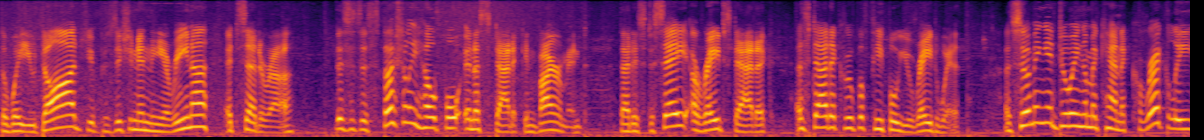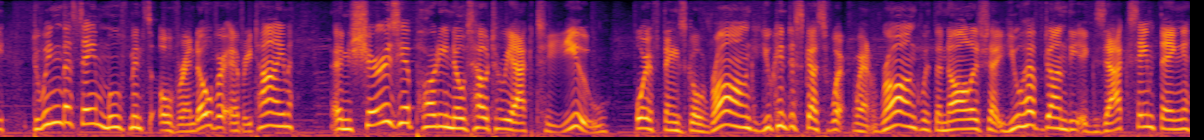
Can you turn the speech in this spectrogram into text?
The way you dodge, your position in the arena, etc. This is especially helpful in a static environment. That is to say, a raid static, a static group of people you raid with. Assuming you're doing a mechanic correctly, doing the same movements over and over every time ensures your party knows how to react to you, or if things go wrong, you can discuss what went wrong with the knowledge that you have done the exact same thing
